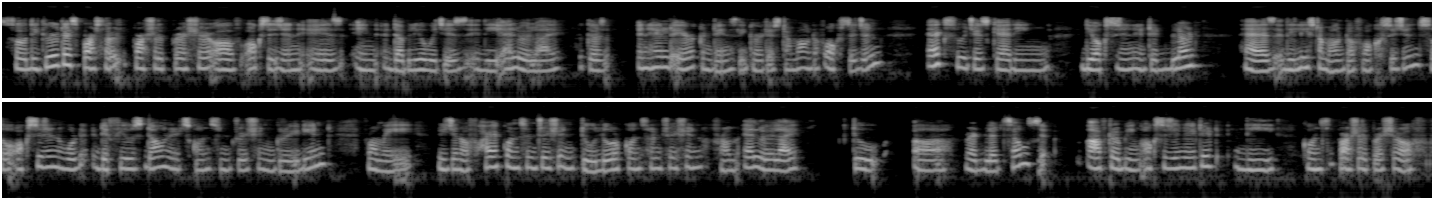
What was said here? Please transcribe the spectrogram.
so the greatest partial, partial pressure of oxygen is in W which is the alveoli because inhaled air contains the greatest amount of oxygen. X which is carrying deoxygenated blood has the least amount of oxygen. So oxygen would diffuse down its concentration gradient from a region of higher concentration to lower concentration from alveoli to uh, red blood cells. After being oxygenated, the partial pressure of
